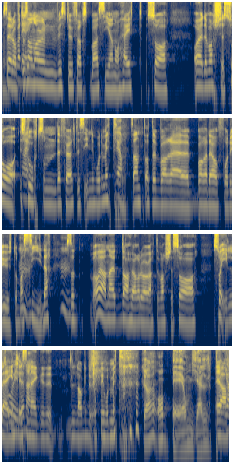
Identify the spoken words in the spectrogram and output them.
Så er det ofte det jeg sånn at hvis du først bare sier noe høyt, så og det var ikke så stort som det føltes inni hodet mitt. Ja. Sant? At det bare, bare det å få det ut og bare si det. Så å ja, nei, da hører du òg at det var ikke så, så ille, egentlig, ille, som jeg lagde oppi hodet mitt. Ja, Og be om hjelp. Ja.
